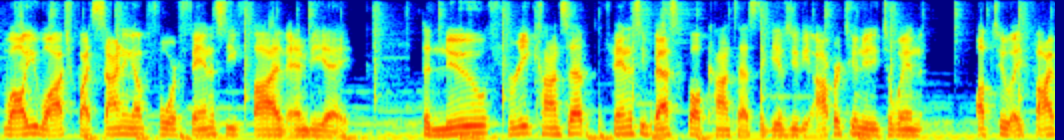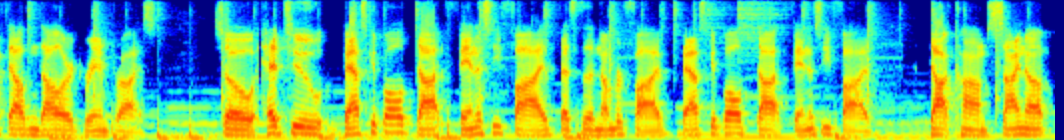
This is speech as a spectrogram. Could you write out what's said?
while you watch by signing up for Fantasy Five NBA the new free concept fantasy basketball contest that gives you the opportunity to win up to a $5,000 grand prize. So head to basketball.fantasy5, that's the number five, basketball.fantasy5.com. Sign up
